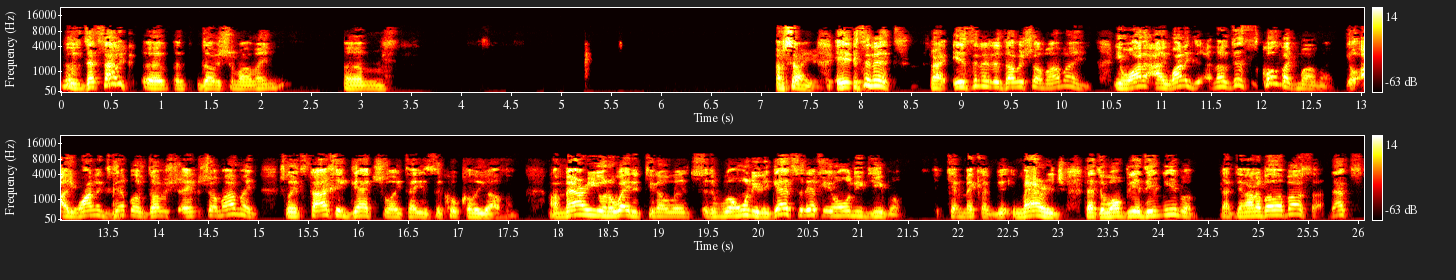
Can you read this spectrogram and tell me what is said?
No, that's not a, davish shomamin. Um, I'm sorry, isn't it? Right? Isn't it a davar shel mamain? You want? I want to. No, this is called like. You, you want an example of? So it's tachi get shlo the kukali yavam. I'll marry you in a way that you know it's, it will only to get, so therefore you only yibum. You can make a marriage that there won't be a din yibum that you're not a balabasa. That's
